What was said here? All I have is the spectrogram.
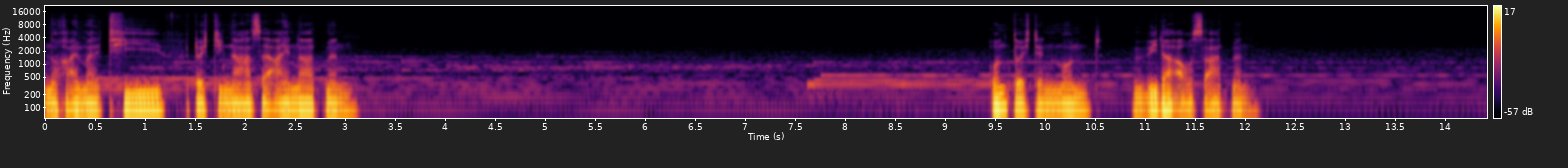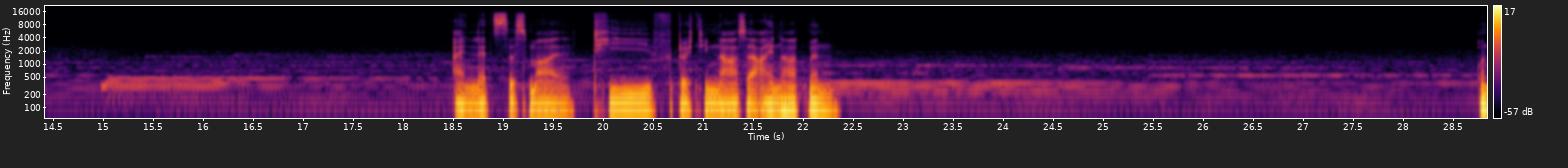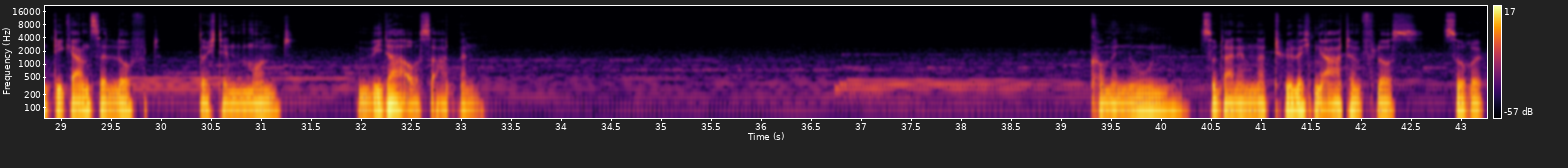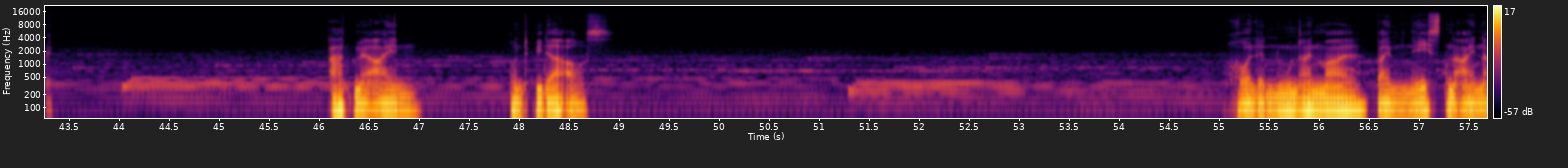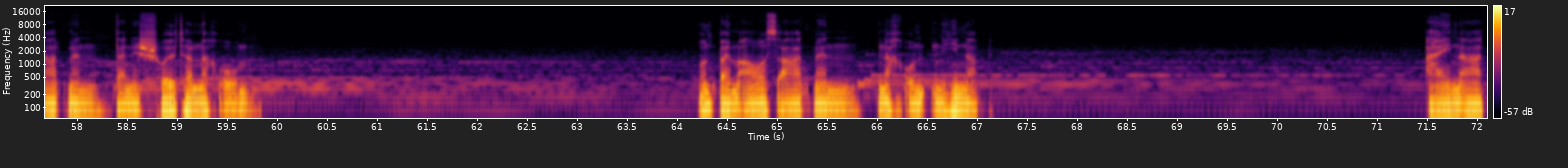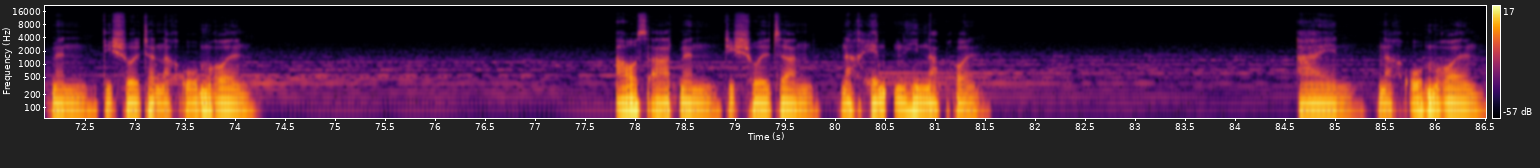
Noch einmal tief durch die Nase einatmen. Und durch den Mund wieder ausatmen. Ein letztes Mal tief durch die Nase einatmen. Und die ganze Luft durch den Mund wieder ausatmen. Komme nun zu deinem natürlichen Atemfluss zurück. Atme ein und wieder aus. Rolle nun einmal beim nächsten Einatmen deine Schultern nach oben. Und beim Ausatmen nach unten hinab. Einatmen, die Schultern nach oben rollen. Ausatmen, die Schultern nach hinten hinabrollen. Ein, nach oben rollen,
